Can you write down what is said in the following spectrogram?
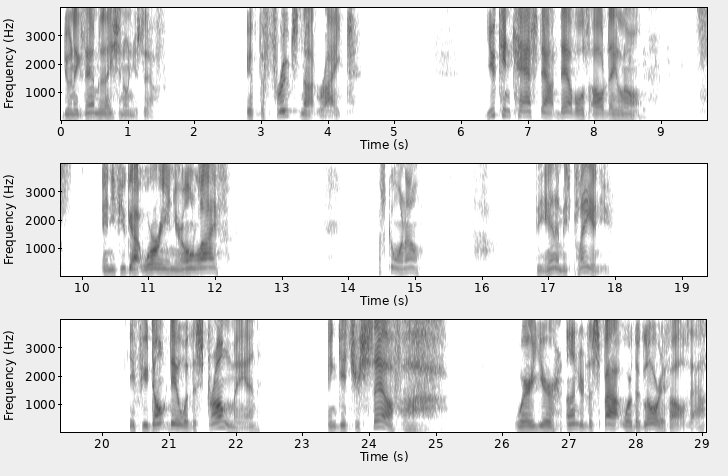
Do an examination on yourself. If the fruit's not right, you can cast out devils all day long. And if you got worry in your own life, what's going on? The enemy's playing you. If you don't deal with the strong man, and get yourself ah, where you're under the spout where the glory falls out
